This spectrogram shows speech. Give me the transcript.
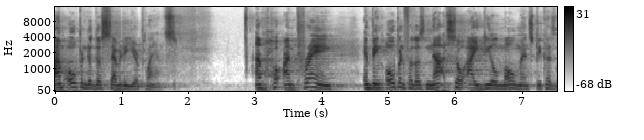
I'm open to those 70 year plans. I'm, I'm praying and being open for those not so ideal moments because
